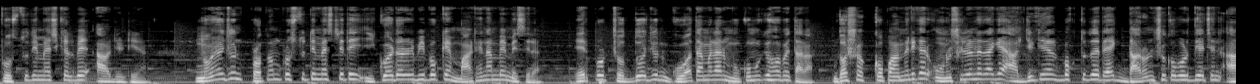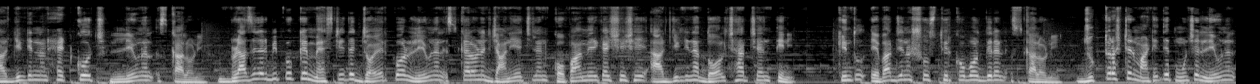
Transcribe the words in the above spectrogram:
প্রস্তুতি ম্যাচ খেলবে আর্জেন্টিনা। নয় জুন প্রথম প্রস্তুতি ম্যাচটিতে ইকুয়েডরের বিপক্ষে মাঠে নামবে মেসিরা। এরপর চোদ্দ জুন গুয়াতামেলার মুখোমুখি হবে তারা। দর্শক, কোপা আমেরিকার অনুশীলনের আগে আর্জেন্টিনার ভক্তদের এক দারুণ সুখবর দিয়েছেন আর্জেন্টিনার হেড কোচ লিওনাল স্কালোনি। ব্রাজিলের বিপক্ষে ম্যাচটিতে জয়ের পর লিওনাল স্কালোনি জানিয়েছিলেন, কোপা আমেরিকায় শেষে আর্জেন্টিনা দল ছাড়ছেন তিনি। কিন্তু এবার যেন স্বস্তির খবর দিলেন স্কালোনি। যুক্তরাষ্ট্রের মাটিতে পৌঁছে লিওনেল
